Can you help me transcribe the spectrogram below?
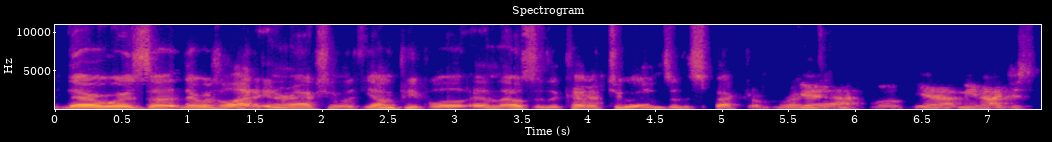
there was uh, there was a lot of interaction with young people, and those are the kind of two ends of the spectrum, right? there. Yeah, well, yeah, I mean, I just,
